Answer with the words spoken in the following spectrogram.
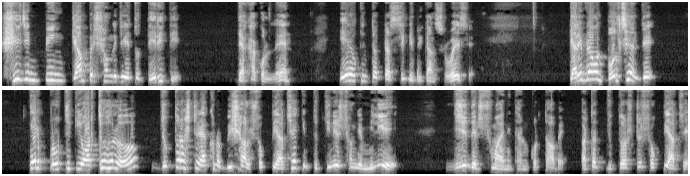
শি জিনপিং ট্রাম্পের সঙ্গে যে এত দেরিতে দেখা করলেন, এরও কিন্তু একটা সিগনিফিক্যান্স রয়েছে। ক্যারি ব্রাউন বলছেন যে এর প্রতীকী অর্থ হলো যুক্তরাষ্ট্রের এখনও বিশাল শক্তি আছে, কিন্তু চীনের সঙ্গে মিলিয়ে নিজেদের সময় নির্ধারণ করতে হবে। অর্থাৎ যুক্তরাষ্ট্রের শক্তি আছে,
